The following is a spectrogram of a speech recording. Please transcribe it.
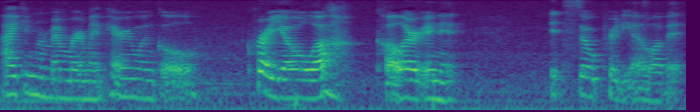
I can remember my periwinkle Crayola color in it. It's so pretty, I love it.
